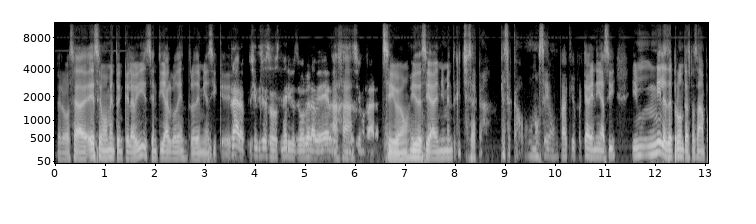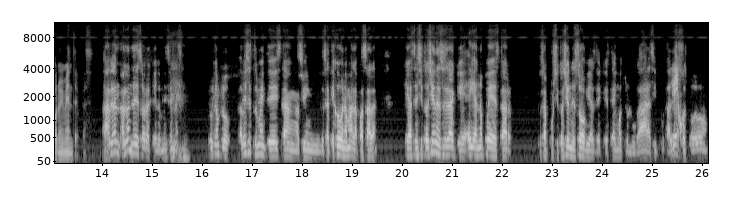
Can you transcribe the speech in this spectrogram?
Pero, o sea, ese momento en que la vi, sentí algo dentro de mí, así que... Claro, te sientes esos nervios de volver a ver, de Ajá. sensación rara. Sí, weón. Y decía en mi mente, ¿qué se acá? ¿Qué se acá? No sé, ¿para qué, ¿para qué venía así? Y miles de preguntas pasaban por mi mente, pues. Hablan, hablando de eso ahora que lo mencionas, por ejemplo, a veces tu mente es tan así, o sea, te juega una mala pasada, que hasta en situaciones, o sea, que ella no puede estar, o sea, por situaciones obvias de que está en otro lugar, así, puta, lejos, pero,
